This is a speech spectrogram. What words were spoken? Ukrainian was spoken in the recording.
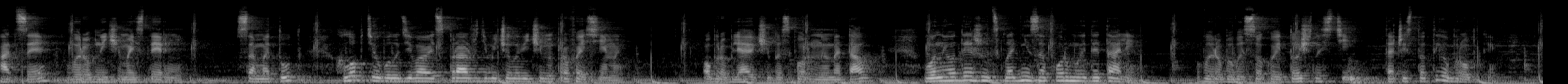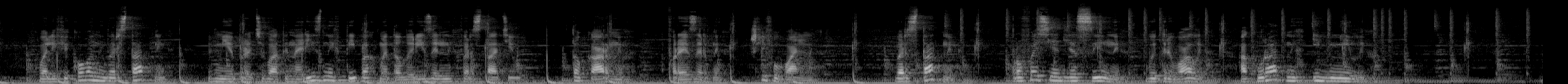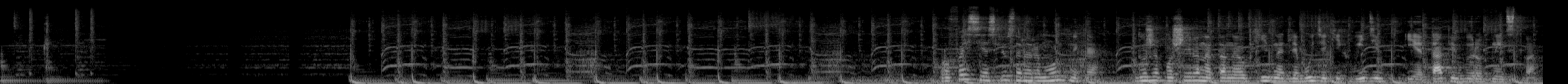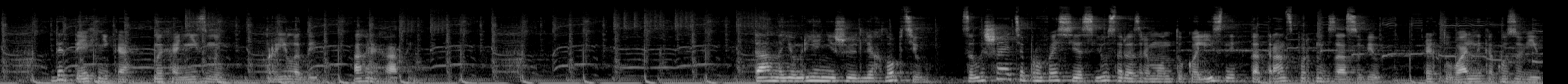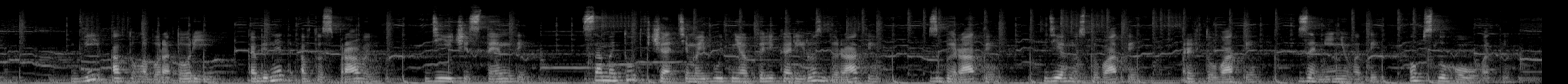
а це виробничі майстерні. Саме тут хлопці оволодівають справжніми чоловічими професіями. Обробляючи безформний метал, вони одержують складні за формою деталі, вироби високої точності та чистоти обробки. Кваліфікований верстатник вміє працювати на різних типах металорізальних верстатів токарних, фрезерних, шліфувальних. Верстатник професія для сильних, витривалих, акуратних і вмілих. Професія слюсара-ремонтника дуже поширена та необхідна для будь-яких видів і етапів виробництва, де техніка, механізми, прилади, агрегати. Та найомріянішою для хлопців залишається професія слюсара з ремонту колісних та транспортних засобів, рихтувальника козовів, дві автолабораторії, кабінет автосправи, діючі стенди. Саме тут вчаться майбутні автолікарі розбирати, збирати, діагностувати, рихтувати, замінювати, обслуговувати.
